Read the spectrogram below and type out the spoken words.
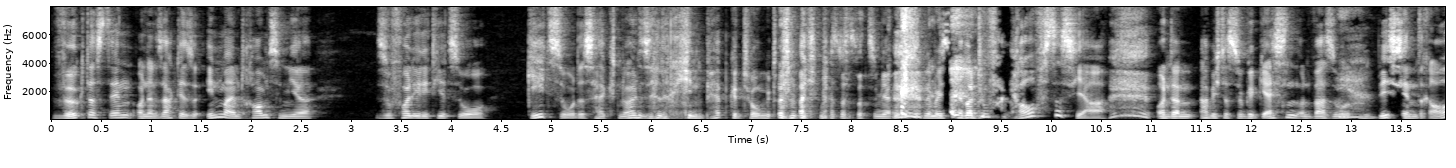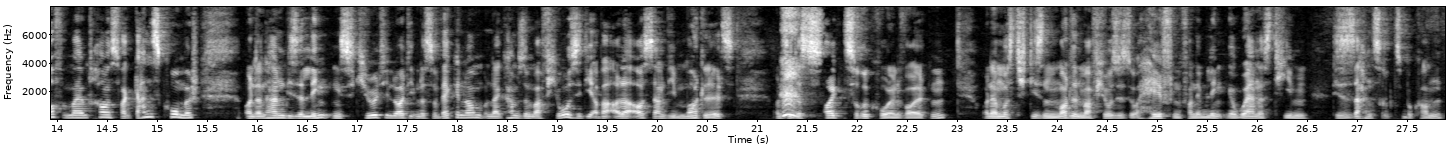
wirkt das denn? Und dann sagt er so in meinem Traum zu mir, so voll irritiert, so, geht so, das ist halt Knollensellerie in Pep getunkt. Und manchmal so, so zu mir, und dann ich, aber du verkaufst das ja. Und dann habe ich das so gegessen und war so Ja. ein bisschen drauf in meinem Traum. Es war ganz komisch. Und dann haben diese linken Security-Leute ihm das so weggenommen und dann kamen so Mafiosi, die aber alle aussahen wie Models und so das Zeug zurückholen wollten. Und dann musste ich diesen Model-Mafiosi so helfen von dem linken Awareness-Team, diese Sachen zurückzubekommen,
